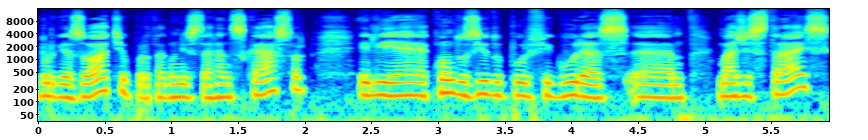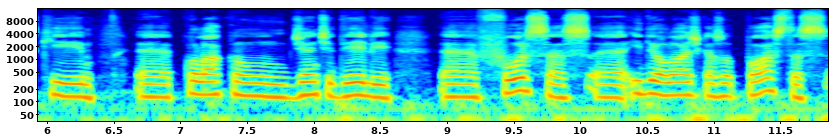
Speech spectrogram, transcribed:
burguesote, o protagonista Hans Castorp. Ele é conduzido por figuras magistrais que colocam diante dele forças ideológicas opostas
